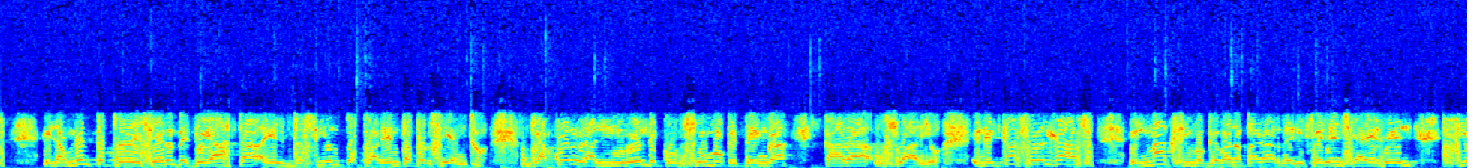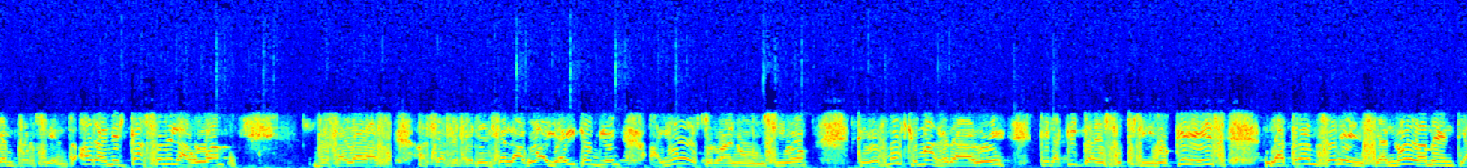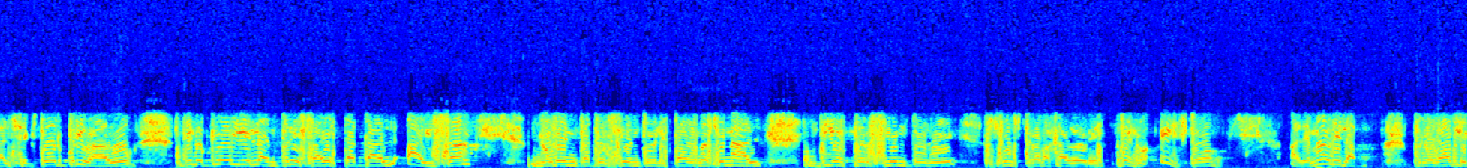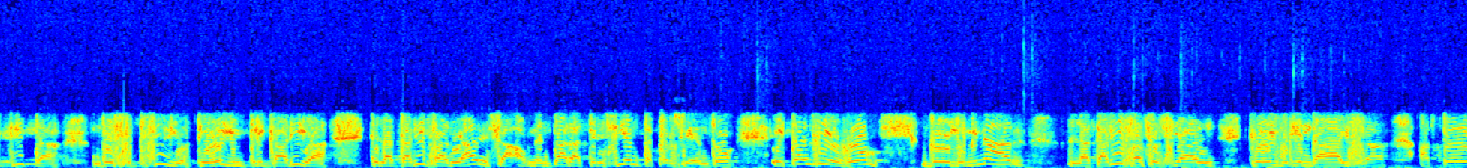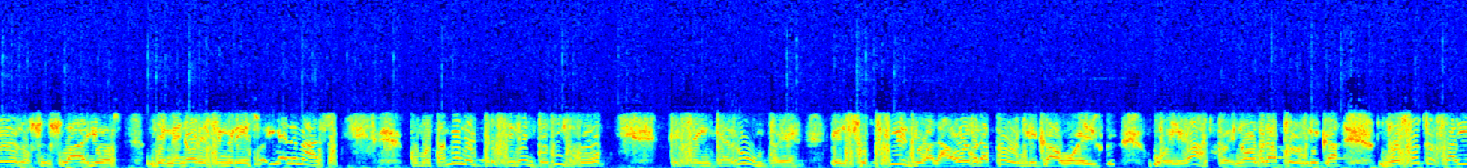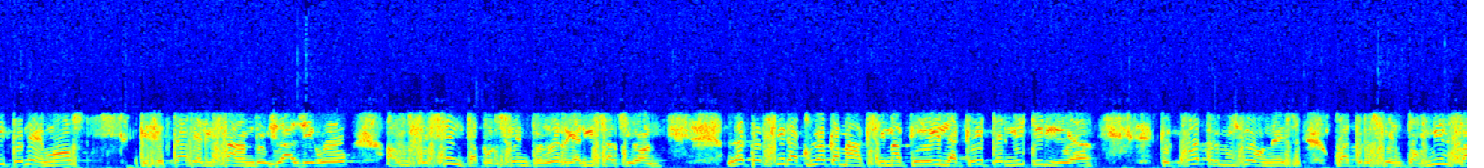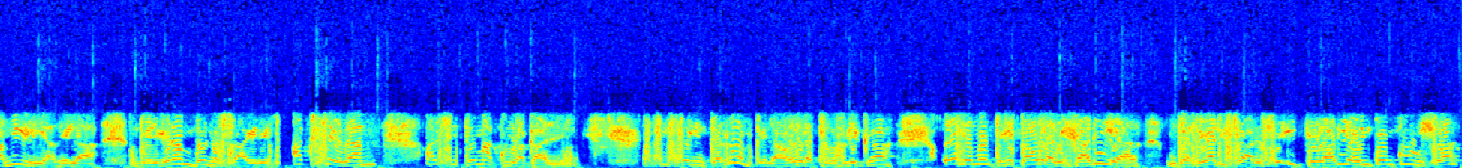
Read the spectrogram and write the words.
el aumento puede ser de hasta el 240%, de acuerdo al nivel de consumo que tenga cada usuario. En el caso del gas, el máximo que van a pagar de diferencia es del 100%. Ahora, en el caso del agua, vos hablabas, hacías referencia al agua, y ahí también hay otro anuncio que es mucho más grave que la quita de subsidio, que es la transferencia nuevamente al sector privado de lo que hoy es la empresa estatal AISA, 90% del Estado Nacional, 10% de sus trabajadores. Bueno, esto además de la probable quita de subsidios que hoy implicaría que la tarifa de ADESA aumentara 300%, está el riesgo de eliminar la tarifa social que hoy brinda AISA a todos los usuarios de menores ingresos. Y además, como también el presidente dijo que se interrumpe el subsidio a la obra pública o el, o el gasto en obra pública, nosotros ahí tenemos que se está realizando y ya llegó a un 60% de realización, la tercera cloaca máxima que es la que permitiría que 4.400.000 familias de la del Gran Buenos Aires accedan al sistema cloacal. Si se interrumpe la obra pública, obviamente esta obra dejaría de realizarse y quedaría inconclusa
